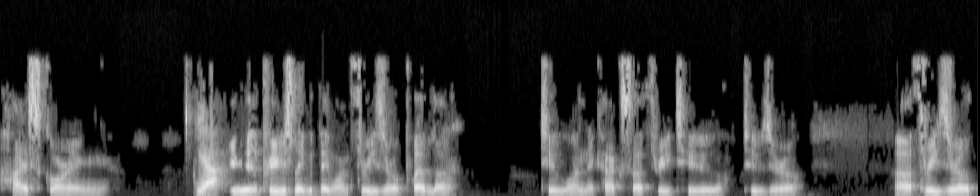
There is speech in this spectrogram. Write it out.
high scoring. Yeah. Previously, they won 3-0 Puebla, 2-1 Necaxa, 3-2, 2-0, uh, 3-0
